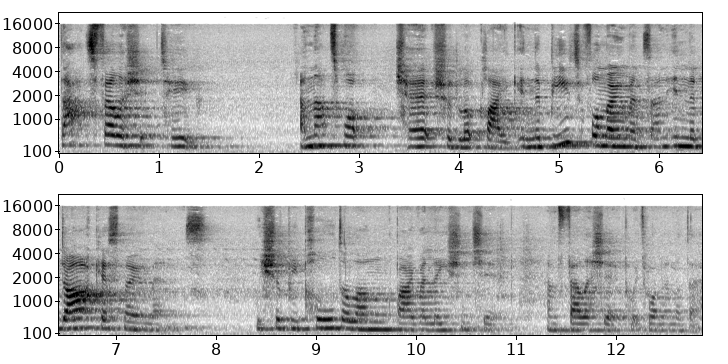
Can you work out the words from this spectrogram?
that's fellowship too. And that's what church should look like. In the beautiful moments and in the darkest moments, we should be pulled along by relationship and fellowship with one another.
